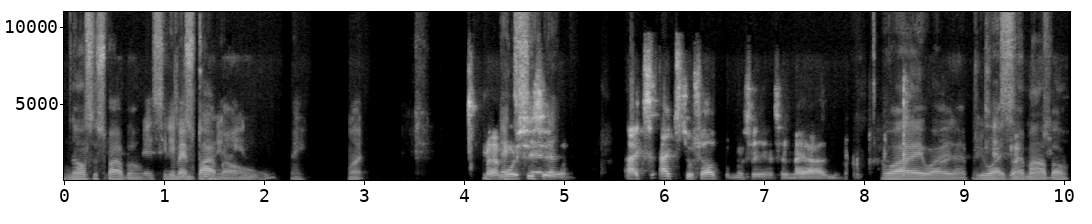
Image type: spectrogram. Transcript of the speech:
Non, c'est super bon. Mais c'est les mêmes super bon. nouveau. Ouais. Ben, moi aussi, c'est. Axe, Axe to Fell, pour moi, c'est le meilleur album. Ouais, ouais, la plus, ouais, vraiment bon.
